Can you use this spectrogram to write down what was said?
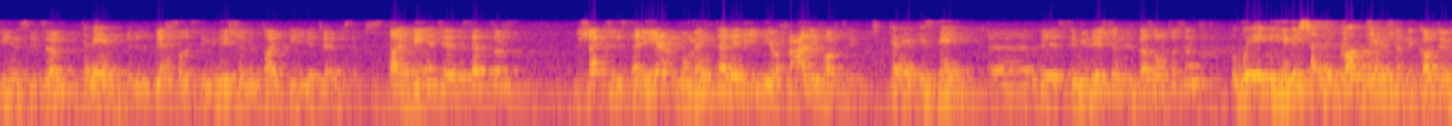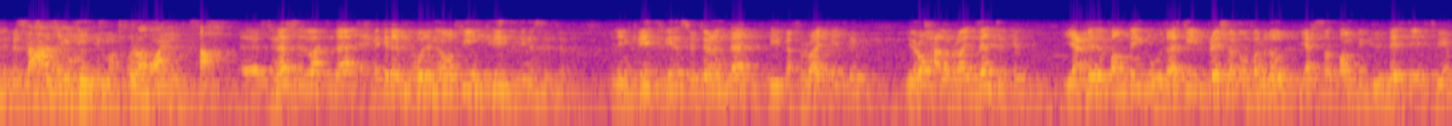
venous return تمام. اللي بيحصل stimulation لل type B atrial receptors type B atrial receptors بشكل سريع momentarily بيروح معلي ال heart rate تمام إزاي؟ بستيميليشن للفازوموتور سنتر وانهبيشن للكاردياك صح برافو عليك. صح. في نفس الوقت ده إحنا كده بنقول إن هو في increase venous return ال increase venous return ده بيبقى في ال right atrium يروح على ال right ventricle يعملوا pumping وده في pressure overload يحصل بامبنج للليفت اتريوم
